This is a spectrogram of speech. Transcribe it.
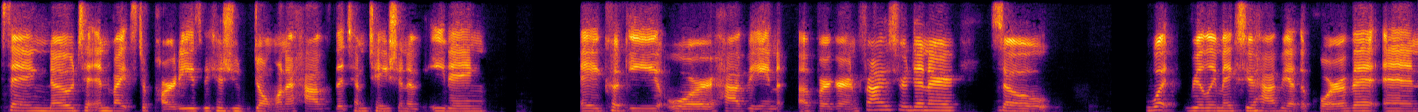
saying no to invites to parties because you don't want to have the temptation of eating a cookie or having a burger and fries for dinner. So, what really makes you happy at the core of it and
